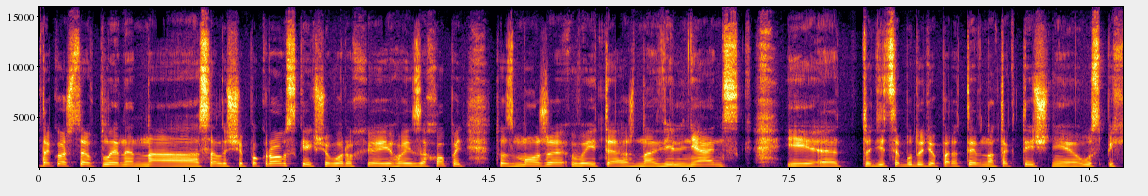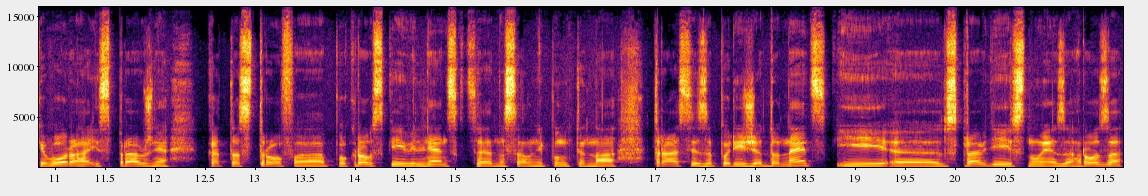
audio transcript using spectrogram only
Також це вплине на селище Покровське. Якщо ворог е, його і захопить, то зможе вийти аж на Вільнянськ. І е, тоді це будуть оперативно-тактичні успіхи ворога і справжня катастрофа. Покровський і Вільнянськ це населені пункти на трасі Запоріжжя-Донецьк, і е, справді існує загроза,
